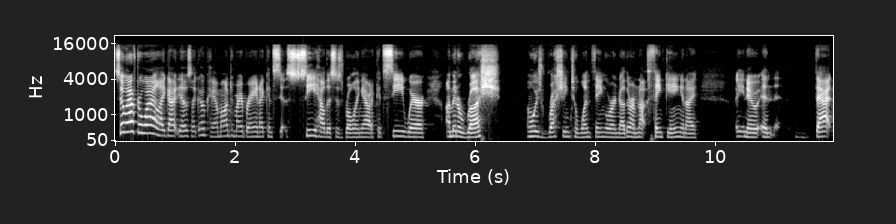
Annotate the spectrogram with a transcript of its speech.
So after a while, I got, I was like, okay, I'm onto my brain. I can see how this is rolling out. I could see where I'm in a rush. I'm always rushing to one thing or another. I'm not thinking. And I, eh, you know, and that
